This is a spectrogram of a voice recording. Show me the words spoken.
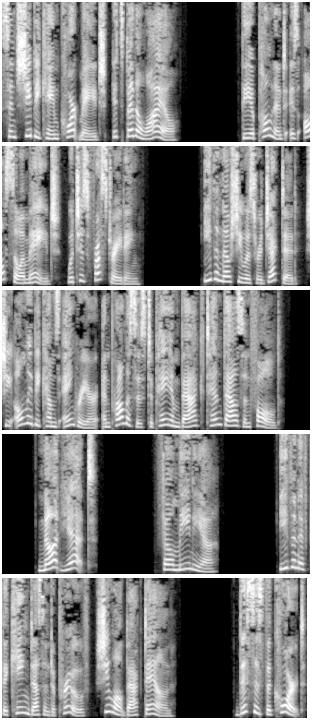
Since she became court mage, it's been a while. The opponent is also a mage, which is frustrating. Even though she was rejected, she only becomes angrier and promises to pay him back 10,000 fold. Not yet. Felmenia. Even if the king doesn't approve, she won't back down. This is the court,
